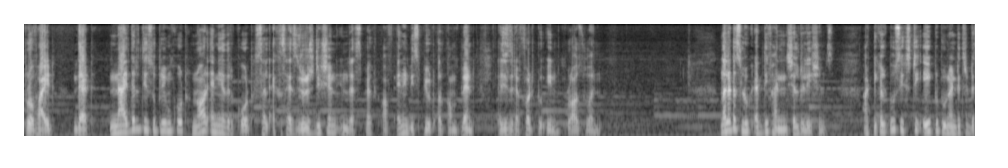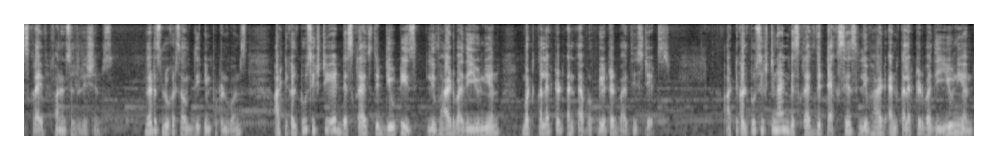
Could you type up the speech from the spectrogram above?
provide that neither the Supreme Court nor any other court shall exercise jurisdiction in respect of any dispute or complaint as is referred to in clause 1. Now let us look at the financial relations. Article 268 to 293 describe financial relations. Let us look at some of the important ones. Article 268 describes the duties levied by the Union but collected and appropriated by the states. Article 269 describes the taxes levied and collected by the Union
